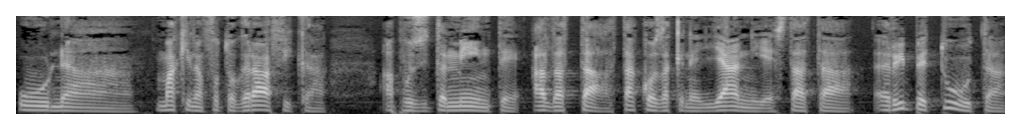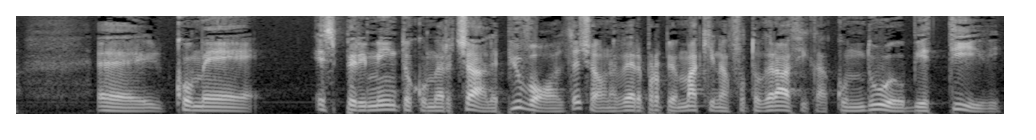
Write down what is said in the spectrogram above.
una macchina fotografica appositamente adattata, cosa che negli anni è stata ripetuta eh, come esperimento commerciale più volte, cioè una vera e propria macchina fotografica con due obiettivi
